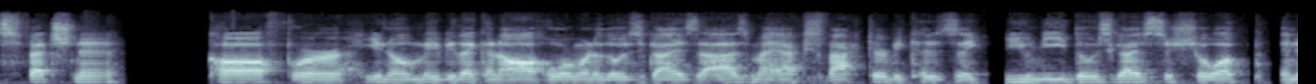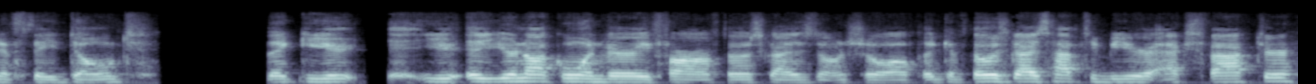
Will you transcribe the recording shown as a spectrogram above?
Svechnikov or you know maybe like an Aho or one of those guys as my X factor because like you need those guys to show up, and if they don't. Like you're you're not going very far if those guys don't show up. Like if those guys have to be your X factor,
